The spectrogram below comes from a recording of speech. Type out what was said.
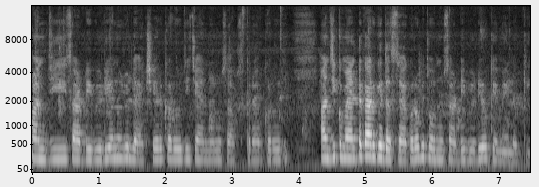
ਹਾਂਜੀ, ਸਾਡੀ ਵੀਡੀਓ ਨੂੰ ਜੀ ਲਾਈਕ ਸ਼ੇਅਰ ਕਰੋ ਜੀ, ਚੈਨਲ ਨੂੰ ਸਬਸਕ੍ਰਾਈਬ ਕਰੋ ਜੀ। ਹਾਂਜੀ ਕਮੈਂਟ ਕਰਕੇ ਦੱਸਿਆ ਕਰੋ ਵੀ ਤੁਹਾਨੂੰ ਸਾਡੀ ਵੀਡੀਓ ਕਿਵੇਂ ਲੱਗੀ।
